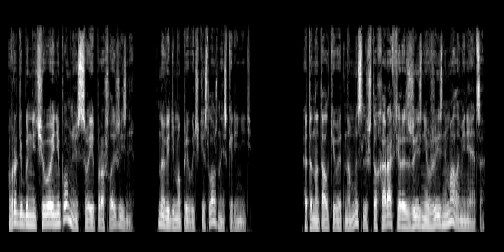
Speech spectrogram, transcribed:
Вроде бы ничего и не помню из своей прошлой жизни, но, видимо, привычки сложно искоренить. Это наталкивает на мысль, что характер из жизни в жизнь мало меняется,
